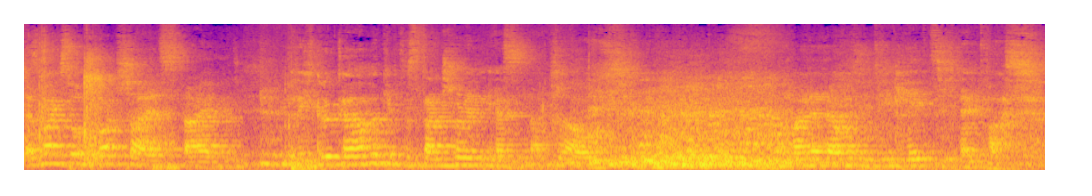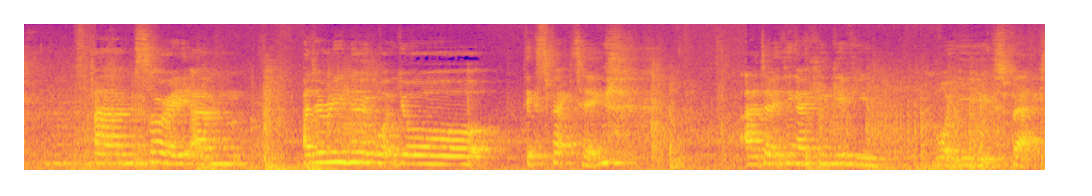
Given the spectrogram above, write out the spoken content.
Das mache ich so im Gottschalk-Style. Wenn ich Glück habe, gibt es dann schon den ersten Applaus. Und meine Nervosität legt sich etwas. Um, sorry, um, I don't really know what your expecting. I don't think I can give you what you expect.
